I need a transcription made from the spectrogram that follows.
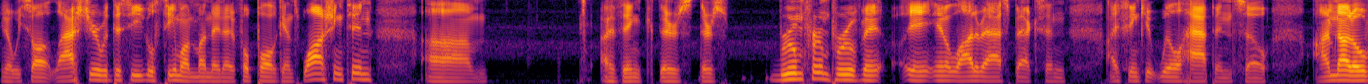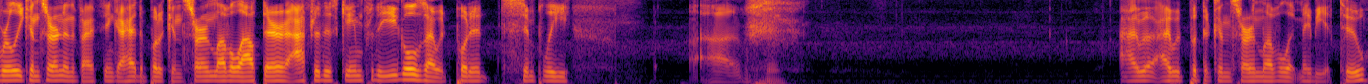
You know, we saw it last year with this Eagles team on Monday Night Football against Washington. Um, I think there's there's room for improvement in, in a lot of aspects, and I think it will happen. So I'm not overly concerned. And if I think I had to put a concern level out there after this game for the Eagles, I would put it simply. Uh, I, w- I would put the concern level at maybe a two,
